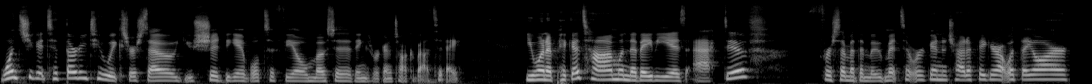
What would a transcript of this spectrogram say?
once you get to 32 weeks or so, you should be able to feel most of the things we're going to talk about today. You want to pick a time when the baby is active, for some of the movements that we're going to try to figure out what they are.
